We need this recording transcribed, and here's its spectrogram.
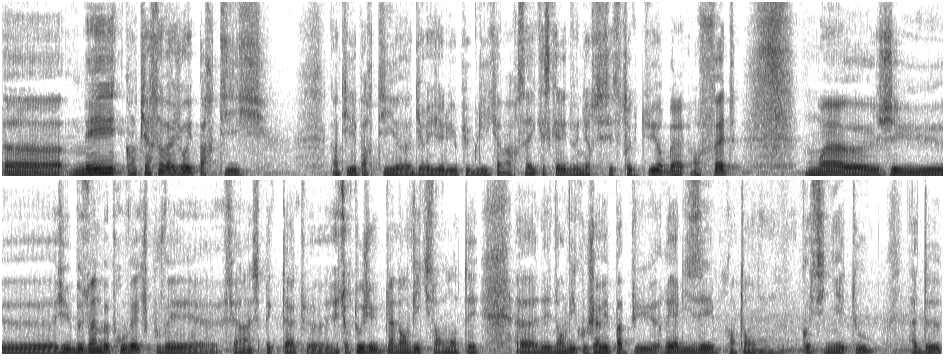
Euh, mais quand Pierre Sauvageau est parti, quand il est parti euh, diriger le lieu public à Marseille, qu'est-ce qu'allait devenir cette structure? Ben, en fait, moi, euh, j'ai eu, euh, j'ai eu besoin de me prouver que je pouvais euh, faire un spectacle. Et surtout, j'ai eu plein d'envies qui sont remontées, des envies que j'avais pas pu réaliser quand on co-signait tout à deux.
